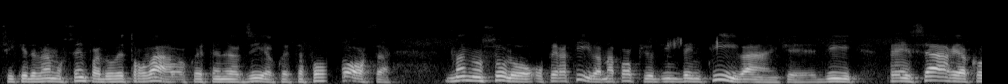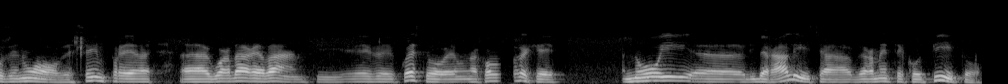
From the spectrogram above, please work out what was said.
ci chiedevamo sempre dove trovava questa energia, questa forza, ma non solo operativa, ma proprio di inventiva anche, di pensare a cose nuove, sempre a, a guardare avanti. E questo è una cosa che noi eh, liberali ci ha veramente colpito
